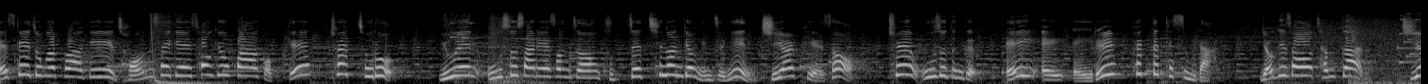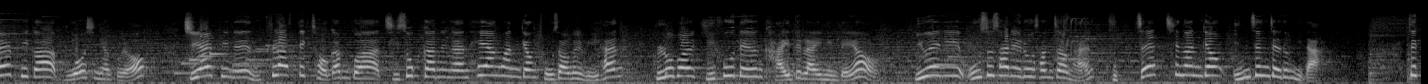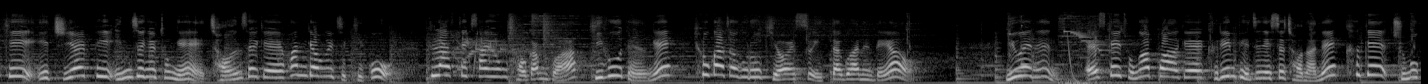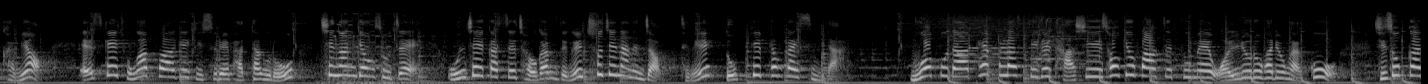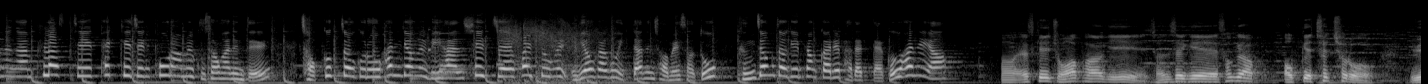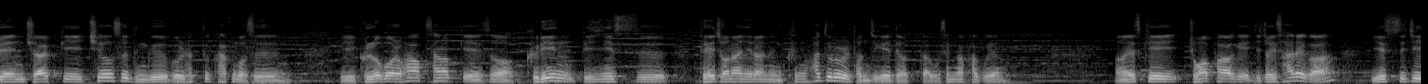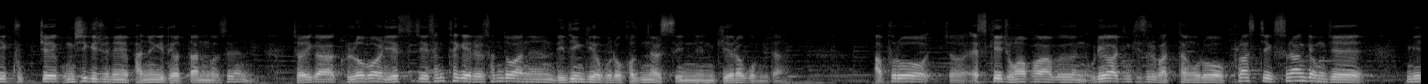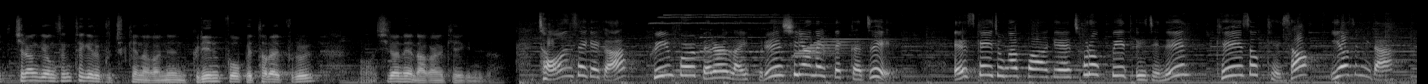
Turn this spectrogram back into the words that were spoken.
SK종합화학이 전 세계 석유화학업계 최초로 UN 우수 사례 선정 국제 친환경 인증인 GRP에서 최우수 등급 AAA를 획득했습니다. 여기서 잠깐 GRP가 무엇이냐고요? GRP는 플라스틱 저감과 지속 가능한 해양 환경 조성을 위한 글로벌 기후 대응 가이드라인인데요. 유엔이 우수 사례로 선정한 국제 친환경 인증 제도입니다. 특히 이 GRP 인증을 통해 전 세계의 환경을 지키고 플라스틱 사용 저감과 기후 대응에 효과적으로 기여할 수 있다고 하는데요. 유엔은 SK 종합화학의 그린 비즈니스 전환에 크게 주목하며 SK 종합화학의 기술을 바탕으로 친환경 소재, 온실가스 저감 등을 추진하는 점 등을 높이 평가했습니다. 무엇보다 폐플라스틱을 다시 석유화학 제품의 원료로 활용하고 지속 가능한 플라스틱 패키징 포럼을 구성하는 등 적극적으로 환경을 위한 실제 활동을 이어가고 있다는 점에서도 긍정적인 평가를 받았다고 하네요. 어, SK 종합화학이 전 세계 석유화학 업계 최초로 UN GRP 최우수 등급을 획득한 것은 이 글로벌 화학 산업계에서 그린 비즈니스 대전환이라는 큰 화두를 던지게 되었다고 생각하고요. 어, SK 종합화학의 이제 저희 사례가 ESG 국제 공시 기준에 반영이 되었다는 것은 저희가 글로벌 ESG 생태계를 선도하는 리딩 기업으로 거듭날 수 있는 기회라고 봅니다. 앞으로 저 SK 종합화학은 우리가 가진 기술을 바탕으로 플라스틱 순환 경제 및 친환경 생태계를 구축해 나가는 그린 포 베터 라이프를 어, 실현해 나갈 계획입니다. 전 세계가 Green for Better Life를 실현할 때까지 SK종합화학의 초록빛 의지는 계속해서 이어집니다.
